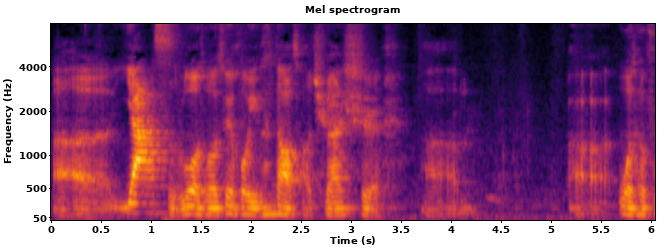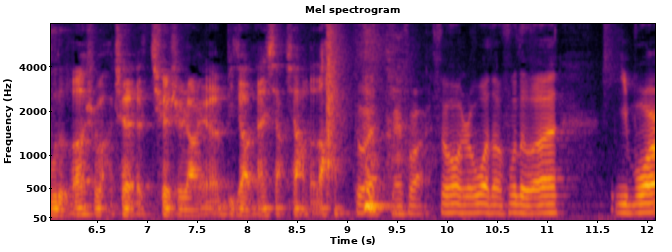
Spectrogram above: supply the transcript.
呃压死骆驼最后一根稻草，居然是。啊啊，沃特福德是吧？这确实让人比较难想象的了。对，没错，最后是沃特福德一波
